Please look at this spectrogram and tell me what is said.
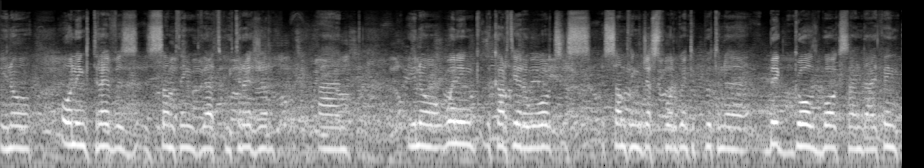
You know, owning Treve is, is something that we treasure, and you know, winning the Cartier Awards is, something just we're going to put in a big gold box, and I think,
